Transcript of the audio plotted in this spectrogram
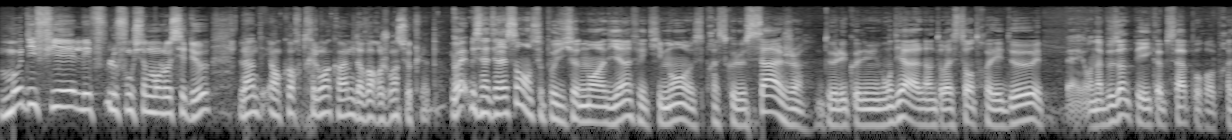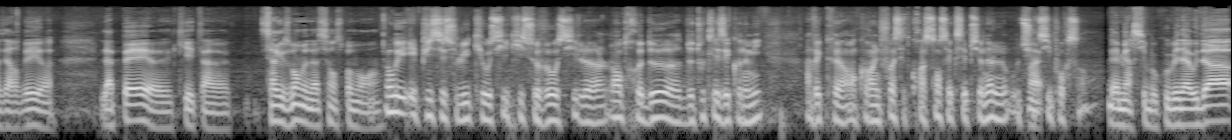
modifier le fonctionnement de l'OCDE. L'Inde est encore très loin quand même d'avoir rejoint ce club. Oui, mais c'est intéressant, hein, ce positionnement indien, effectivement, c'est presque le sage de l'économie mondiale, hein, de rester entre les deux. Et, ben, on a besoin de pays comme ça pour préserver euh, la paix euh, qui est sérieusement menacé en ce moment. Hein. Oui, et puis c'est celui qui, aussi, qui se veut aussi l'entre-deux euh, de toutes les économies, avec encore une fois cette croissance exceptionnelle au-dessus de 6%. Ben, merci beaucoup Benahouda.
